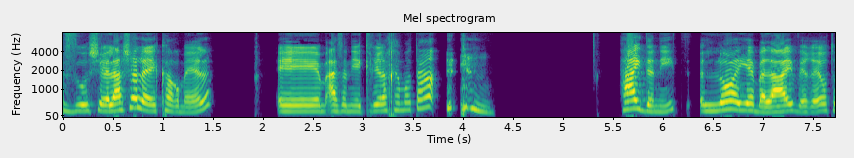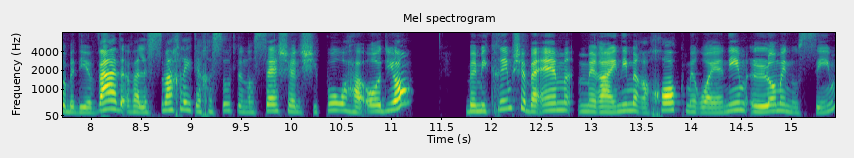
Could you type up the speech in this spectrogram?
זו שאלה של אה, כרמל, אז אני אקריא לכם אותה. היי דנית, לא אהיה בלייב, אראה אותו בדיעבד, אבל אשמח להתייחסות לנושא של שיפור האודיו, במקרים שבהם מראיינים מרחוק, מרואיינים לא מנוסים,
